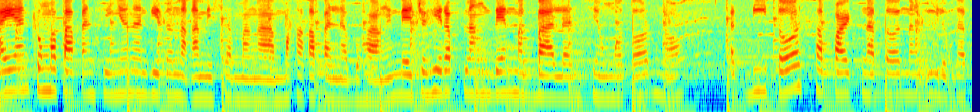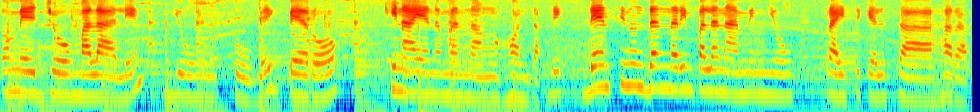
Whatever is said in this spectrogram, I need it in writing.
ayan, kung mapapansin nyo, nandito na kami sa mga makakapal na buhangin. Medyo hirap lang din mag-balance yung motor, no? At dito, sa part na to, ng ilog na to, medyo malalim yung tubig. Pero, kinaya naman ng Honda Click. Then, sinundan na rin pala namin yung tricycle sa harap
